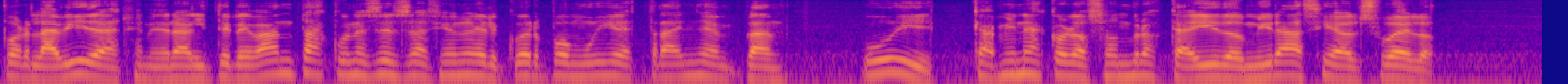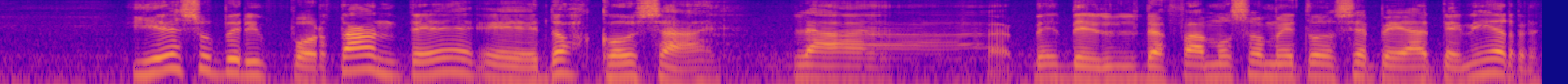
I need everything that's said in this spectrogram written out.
por la vida en general y te levantas con una sensación en el cuerpo muy extraña, en plan, uy, caminas con los hombros caídos, mira hacia el suelo y es súper importante eh, dos cosas. La, del, famoso método CPA, tener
